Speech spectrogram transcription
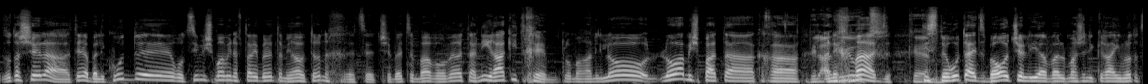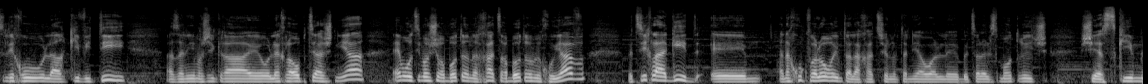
זאת השאלה. תראה, בליכוד אה, רוצים לשמוע מנפתלי בנט אמירה יותר נחרצת, שבעצם באה ואומרת, אני רק איתכם. כלומר, אני לא, לא המשפט הככה הנחמד, כן. תספרו את האצבעות שלי, אבל מה שנקרא, אם לא תצליחו להרכיב איתי, אז אני, מה שנקרא, אה, הולך לאופציה השנייה. הם רוצים משהו הרבה יותר נחרץ, הרבה יותר מחויב. וצריך להגיד, אה, אנחנו כבר לא רואים את הלחץ של נתניהו על בצלאל סמוטריץ', שיסכים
